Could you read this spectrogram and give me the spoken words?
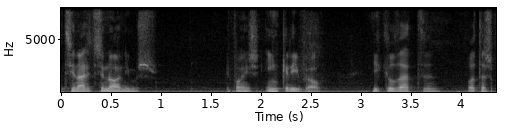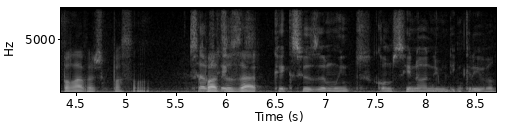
dicionário de sinónimos, e pões incrível, e aquilo dá-te outras palavras que possam. Sabes Podes o que é que- usar. O que é que se usa muito como sinónimo de incrível?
